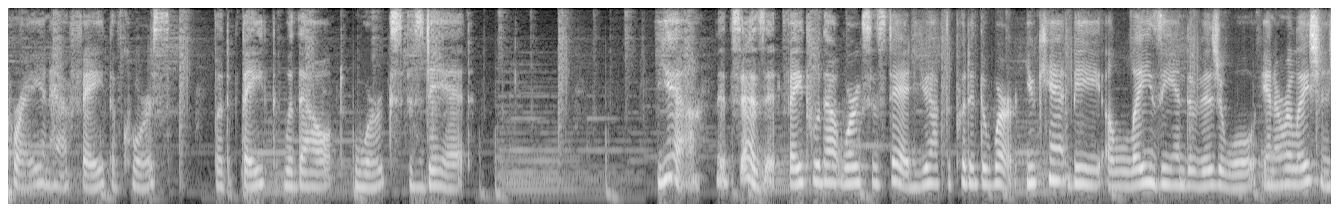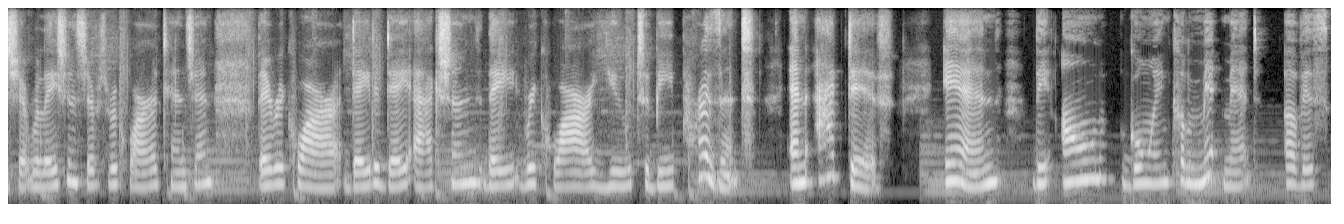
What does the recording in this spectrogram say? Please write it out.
Pray and have faith, of course, but faith without works is dead. Yeah, it says it. Faith without works is dead. You have to put in the work. You can't be a lazy individual in a relationship. Relationships require attention, they require day to day action, they require you to be present and active in the ongoing commitment of its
